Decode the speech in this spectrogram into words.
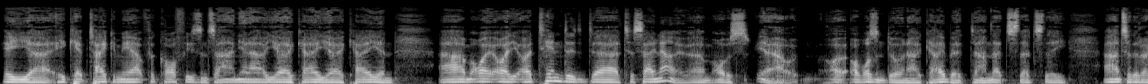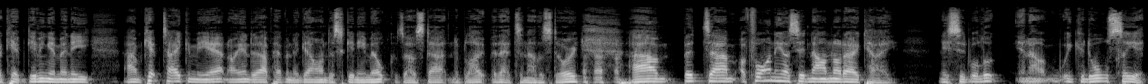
he uh, he kept taking me out for coffees and saying, you know, you okay, you okay, and um, I, I, I, tended uh, to say no. Um, I was, you know, I, I wasn't doing okay, but um, that's that's the answer that I kept giving him, and he um, kept taking me out, and I ended up having to go on to skinny milk because I was starting to bloat. But that's another story. Um, but um, finally, I said, "No, I'm not okay." And he said, well, look, you know, we could all see it.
